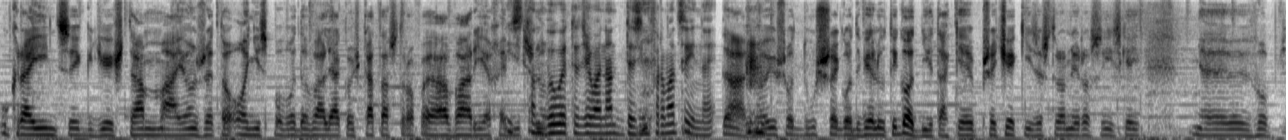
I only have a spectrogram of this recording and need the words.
Ukraińcy gdzieś tam mają, że to oni spowodowali jakąś katastrofę, awarię I chemiczną. stąd były te działania dezinformacyjne. Tak, no już od dłuższego, od wielu tygodni takie przecieki ze strony rosyjskiej e, w, op-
